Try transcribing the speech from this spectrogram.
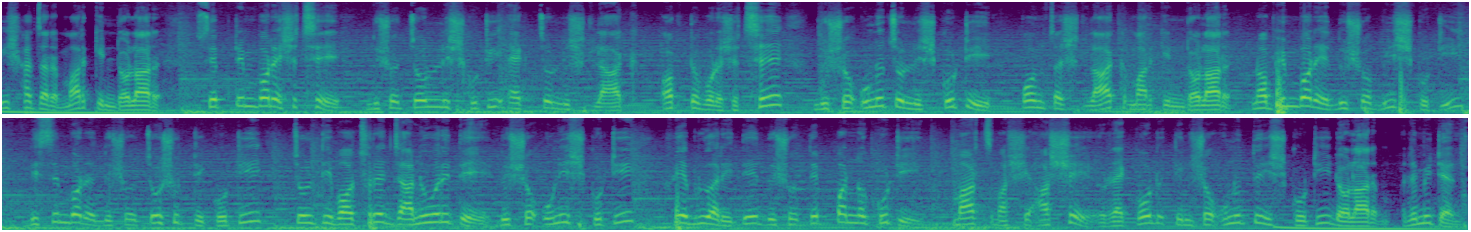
বিশ হাজার মার্কিন ডলার। সেপ্টেম্বর এসেছে দুশো চল্লিশ কোটি একচল্লিশ লাখ। অক্টোবর এসেছে দুশো উনচল্লিশ কোটি পঞ্চাশ লাখ মার্কিন ডলার। নভেম্বরে দুশো বিশ কোটি, ডিসেম্বরে দুশো চৌষট্টি কোটি, চলতি বছরের জানুয়ারিতে দুশো উনিশ কোটি, ফেব্রুয়ারিতে দুশো কোটি। মার্চ মাসে আসে রেকর্ড তিনশো উনত্রিশ কোটি ডলার রেমিটেন্স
